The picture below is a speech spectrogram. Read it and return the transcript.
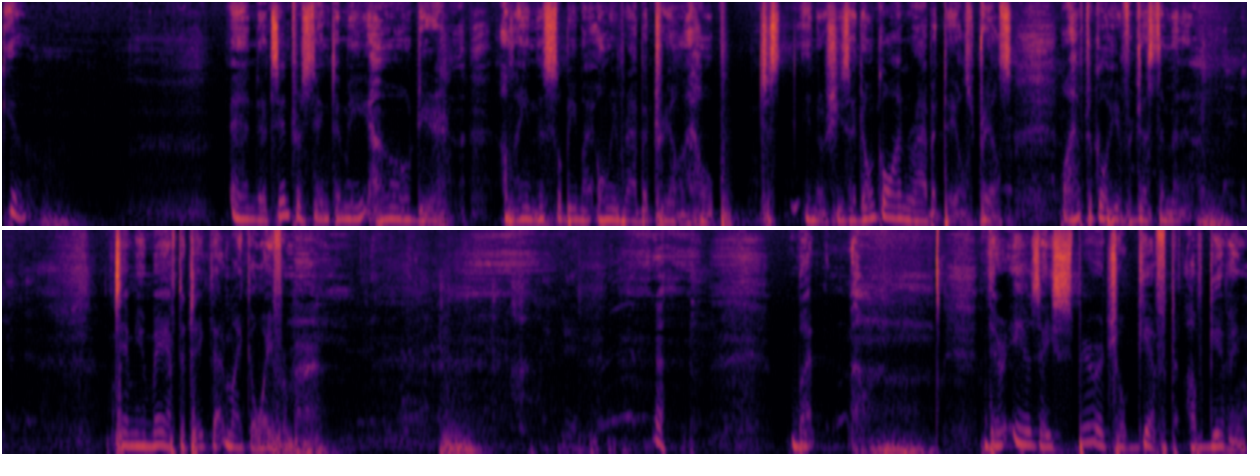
Give. And it's interesting to me, oh dear, Elaine, this will be my only rabbit trail, I hope. Just, you know, she said, don't go on rabbit trails. trails. Well, I have to go here for just a minute. Tim, you may have to take that mic away from her. but there is a spiritual gift of giving.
